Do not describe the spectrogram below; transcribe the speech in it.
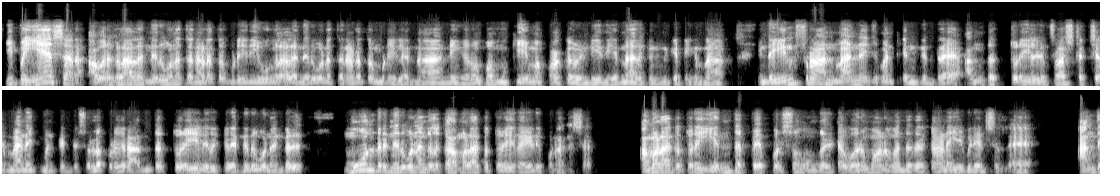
இப்ப ஏன் சார் அவர்களால நிறுவனத்தை நடத்த முடியுது இவங்களால நிறுவனத்தை நடத்த முடியலன்னா நீங்க ரொம்ப முக்கியமா பார்க்க வேண்டியது என்ன இருக்குன்னு கேட்டீங்கன்னா இந்த இன்ஃப்ரா மேனேஜ்மெண்ட் என்கின்ற அந்த துறையில் இன்ஃப்ராஸ்ட்ரக்சர் மேனேஜ்மெண்ட் என்று சொல்லப்படுகிற அந்த துறையில் இருக்கிற நிறுவனங்கள் மூன்று நிறுவனங்களுக்கு அமலாக்கத்துறை ரைடு போனாங்க சார். அமலாக்கத்துறை எந்த பேப்பர்ஸும் உங்கள்கிட்ட வருமானம் வந்ததற்கான எவிடன்ஸ் இல்ல. அந்த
